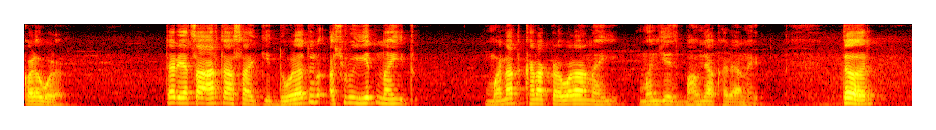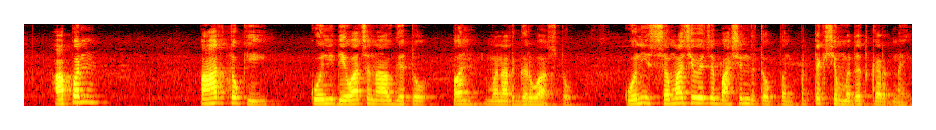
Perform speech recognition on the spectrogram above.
कळवळ. तर याचा अर्थ असा आहे की डोळ्यातून अश्रू येत नाहीत मनात खरा कळवळा नाही म्हणजेच भावना खऱ्या नाहीत. तर आपण पाहतो की कोणी देवाचं नाव घेतो पण मनात गर्व असतो. कोणी समाजसेवेचं भाषण देतो पण प्रत्यक्ष मदत करत नाही.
